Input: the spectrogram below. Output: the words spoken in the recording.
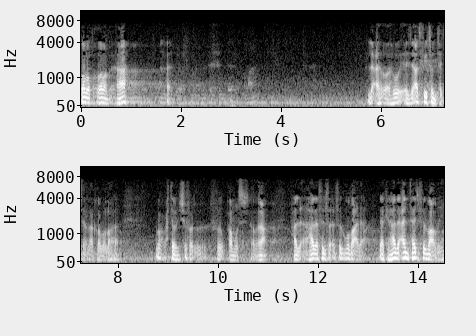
ضبط ضبط ها؟ لا هو جاءت في تنتج أقرب الله محتمل نشوف في القاموس. نعم. هذا في المضارع. لكن هذا أنتج في الماضي.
